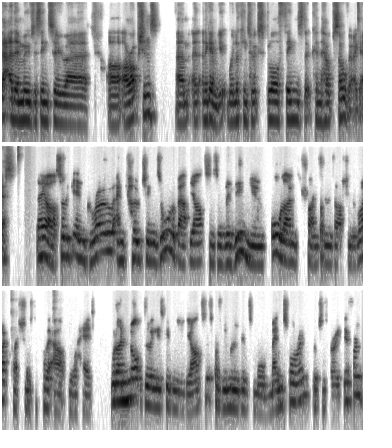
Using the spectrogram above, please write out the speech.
That then moves us into uh, our, our, options. Um, and, and again, we're looking to explore things that can help solve it, I guess. They are. So again, grow and coaching is all about the answers are within you. All I'm trying to do is ask you the right questions to pull it out of your head. What I'm not doing is giving you the answers because we move into more mentoring, which is very different.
